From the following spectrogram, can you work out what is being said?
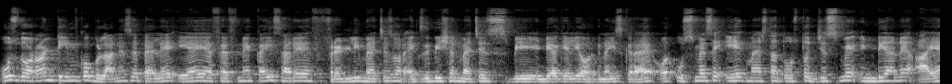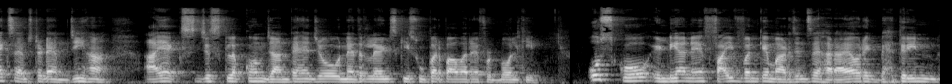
उस दौरान टीम को बुलाने से पहले एआईएफएफ ने कई सारे फ्रेंडली मैचेस और एग्जीबिशन मैचेस भी इंडिया के लिए ऑर्गेनाइज कराए और उसमें से एक मैच था दोस्तों, जिसमें इंडिया ने आईएक्स एम्स्टरडेम जी हाँ आईएक्स जिस क्लब को हम जानते हैं जो नेदरलैंड्स की सुपर पावर है फुटबॉल की, उसको इंडिया ने फाइव वन के मार्जिन से हराया और एक बेहतरीन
